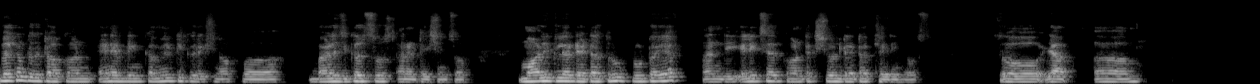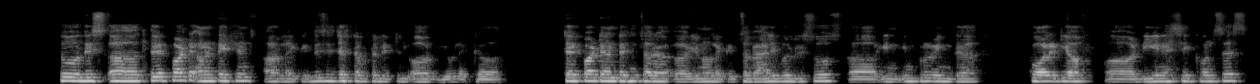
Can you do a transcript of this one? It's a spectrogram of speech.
welcome to the talk on enabling community curation of uh, biological source annotations of molecular data through PlutoF and the Elixir Contextual Data Clearinghouse. So yeah, um, so this uh, third-party annotations are like, this is just a little overview, like uh, third-party annotations are, uh, you know, like it's a valuable resource in improving the quality of DNA sequences,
